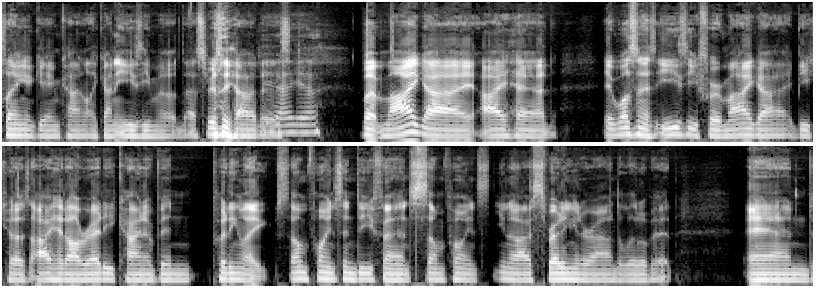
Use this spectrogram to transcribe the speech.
playing a game kind of like on easy mode. That's really how it is. Yeah, yeah. but my guy I had it wasn't as easy for my guy because I had already kind of been putting like some points in defense, some points, you know, I was spreading it around a little bit. And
